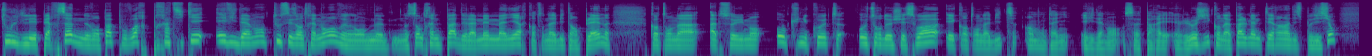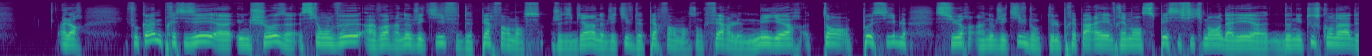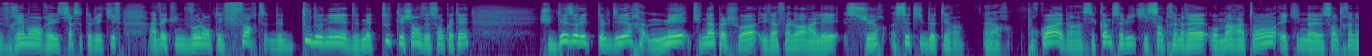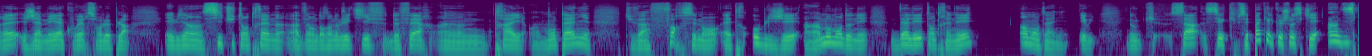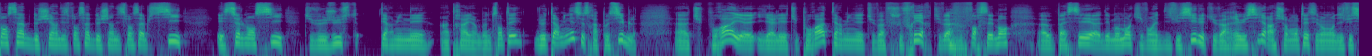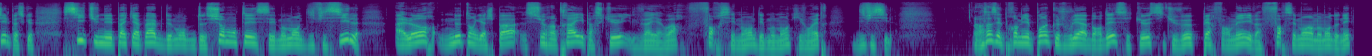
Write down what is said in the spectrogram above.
toutes les personnes ne vont pas pouvoir pratiquer évidemment tous ces entraînements. On ne, ne s'entraîne pas de la même manière quand on habite en plaine, quand on a absolument aucune côte autour de chez soi et quand on habite en montagne, évidemment, ça paraît logique, on n'a pas le même terrain à disposition. Alors, il faut quand même préciser euh, une chose, si on veut avoir un objectif de performance, je dis bien un objectif de performance, donc faire le meilleur temps possible sur un objectif, donc de le préparer vraiment spécifiquement, d'aller euh, donner tout ce qu'on a, de vraiment réussir cet objectif avec une volonté forte de tout donner, de mettre toutes les chances de son côté. Je suis désolé de te le dire, mais tu n'as pas le choix, il va falloir aller sur ce type de terrain. Alors, pourquoi? Eh ben, c'est comme celui qui s'entraînerait au marathon et qui ne s'entraînerait jamais à courir sur le plat. Eh bien, si tu t'entraînes dans un objectif de faire un trail en montagne, tu vas forcément être obligé à un moment donné d'aller t'entraîner en montagne. Et oui. Donc ça, c'est pas quelque chose qui est indispensable de chez indispensable de chez indispensable si et seulement si tu veux juste terminer un trail en bonne santé, le terminer ce sera possible. Euh, tu pourras y aller, tu pourras terminer, tu vas souffrir, tu vas forcément euh, passer euh, des moments qui vont être difficiles et tu vas réussir à surmonter ces moments difficiles parce que si tu n'es pas capable de, surmonter ces moments difficiles, alors ne t'engage pas sur un trail parce qu'il va y avoir forcément des moments qui vont être difficiles. Alors ça c'est le premier point que je voulais aborder, c'est que si tu veux performer, il va forcément à un moment donné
